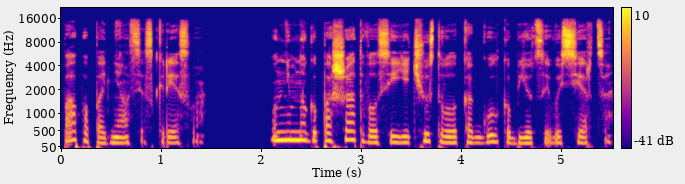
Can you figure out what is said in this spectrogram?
Папа поднялся с кресла. Он немного пошатывался, и я чувствовала, как гулко бьется его сердце.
